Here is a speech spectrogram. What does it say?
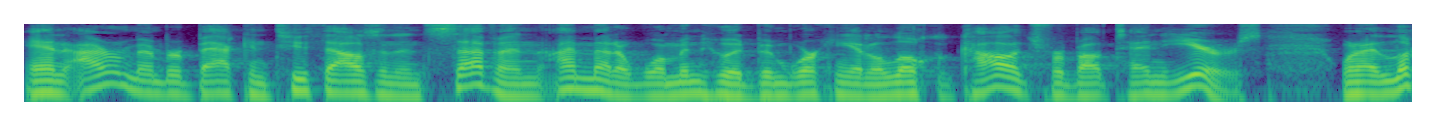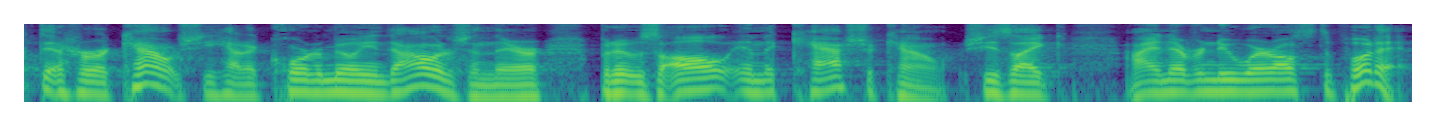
And I remember back in 2007, I met a woman who had been working at a local college for about 10 years. When I looked at her account, she had a quarter million dollars in there, but it was all in the cash account. She's like, I never knew where else to put it.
